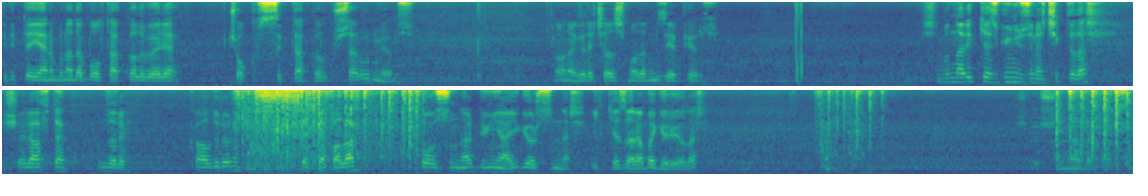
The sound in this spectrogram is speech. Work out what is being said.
Gidip de yani buna da bol taklalı böyle çok sık taklalı kuşlar vurmuyoruz. Ona göre çalışmalarımızı yapıyoruz. Şimdi bunlar ilk kez gün yüzüne çıktılar. Şöyle hafiften bunları kaldırıyorum ki sete falan konsunlar, dünyayı görsünler. İlk kez araba görüyorlar. Şöyle şunlar da kalksın.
